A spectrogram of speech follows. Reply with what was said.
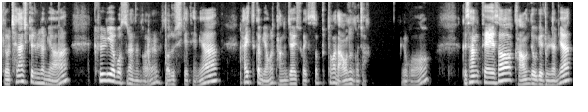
그걸 차단시켜 주려면 clear both라는 걸 써주시게 되면 height 값 0을 방지할 수가 있어서 footer가 나오는 거죠. 그리고 그 상태에서 가운데 오게 해주려면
